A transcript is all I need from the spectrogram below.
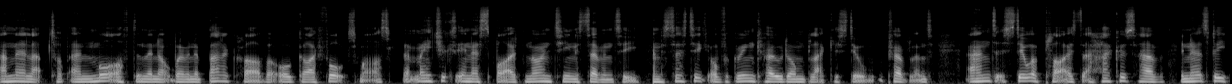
on their laptop, and more often than not wearing a balaclava or Guy Fawkes mask. That Matrix inspired 1970 an aesthetic of a green code on black is still prevalent, and it still applies that hackers have inertly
